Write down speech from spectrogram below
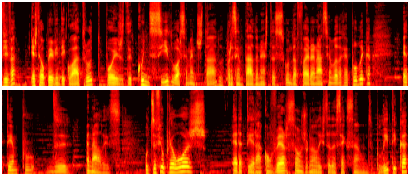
Viva! Este é o P24, depois de conhecido o Orçamento de Estado, apresentado nesta segunda-feira na Assembleia da República, é tempo de análise. O desafio para hoje era ter à conversa um jornalista da secção de Política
